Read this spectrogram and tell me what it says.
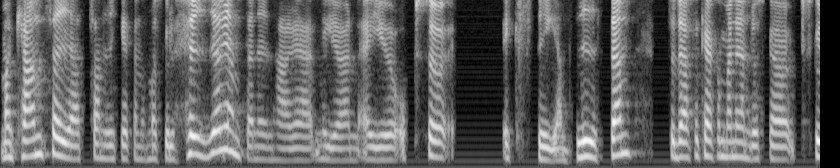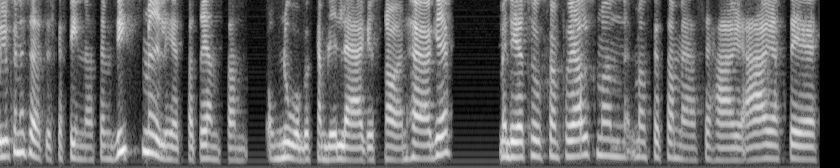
Man kan säga att sannolikheten att man skulle höja räntan i den här miljön är ju också extremt liten. Så därför kanske man ändå ska, skulle kunna säga att det ska finnas en viss möjlighet för att räntan om något kan bli lägre snarare än högre. Men det jag tror framförallt man, man ska ta med sig här är att det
